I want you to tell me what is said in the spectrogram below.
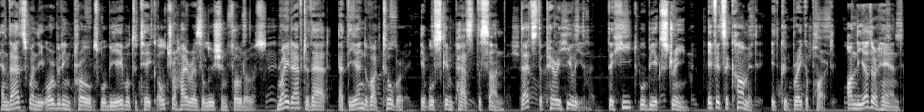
and that's when the orbiting probes will be able to take ultra-high resolution photos. Right after that, at the end of October, it will skim past the Sun. That's the perihelion. the heat will be extreme. If it's a comet, it could break apart. On the other hand,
